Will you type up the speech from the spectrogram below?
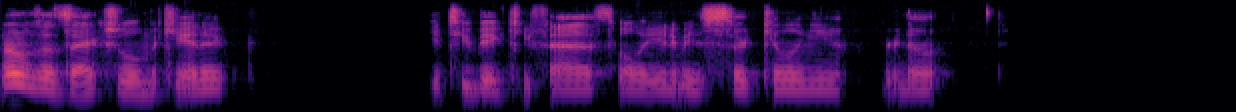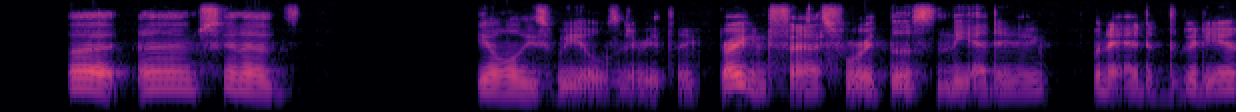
I don't know if that's actual mechanic. Get too big too fast while the enemies start killing you or not. But uh, I'm just gonna steal all these wheels and everything. I can fast forward this in the editing when I edit the video.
